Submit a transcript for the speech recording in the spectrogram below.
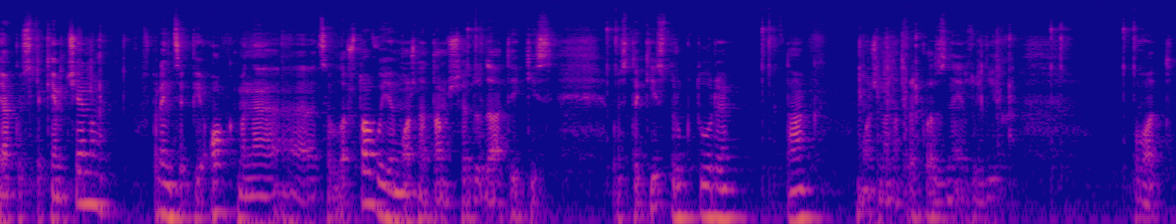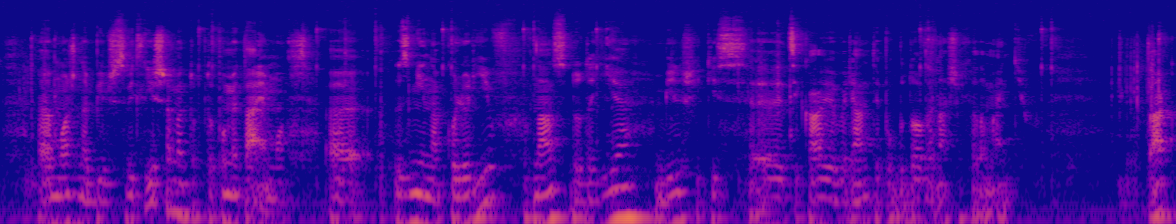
Якось таким чином. В принципі, ок, мене е, це влаштовує. Можна там ще додати якісь ось такі структури. Так, можна, наприклад, знизу їх. От. Е, Можна більш світлішими, тобто пам'ятаємо, е, зміна кольорів в нас додає більш якісь цікаві варіанти побудови наших елементів. Так.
